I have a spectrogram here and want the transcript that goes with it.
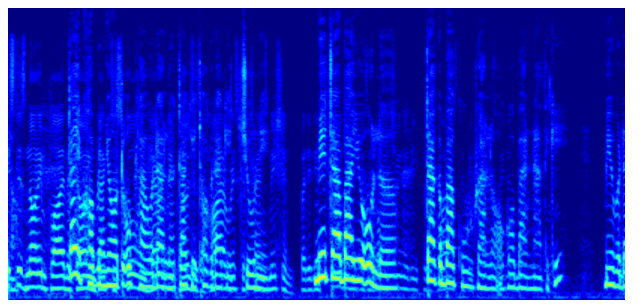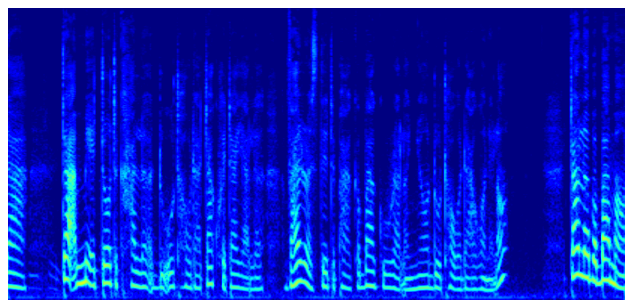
This does not imply that တိုက် going ခေါပ back ညော to တို school ဖလာဝဒါလ inherently တာကေ poses ထော a ကဒါ high ကေ risk of ကျိုနေ transmission, but it မေ is တာ still ဘ an ယိုအို important လ opportunity for တာ the ကဘကူရာလောအောဘာနာတကေမေဝဒါ တာအမေတော့တခါလအဒူအိုထောဒါတာခွေတရလဗိုင်းရပ်စ်တဲ့တဖာကဘကူရာလောညောဒိုထောဝဒါခေါနေလောတာလပပမော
